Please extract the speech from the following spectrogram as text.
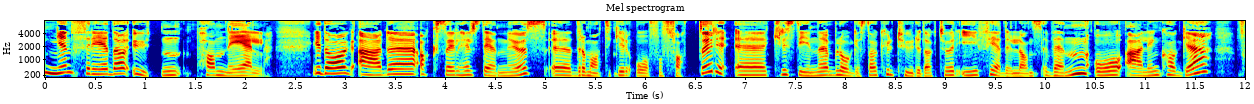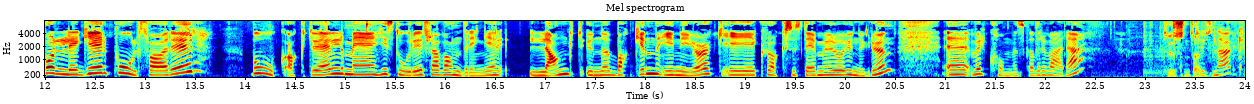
Ingen fredag uten panel. I dag er det Aksel Helstenius, eh, dramatiker og forfatter. Eh, Kristine Blågestad, kulturredaktør i Fedrelandsvennen. Og Erling Kagge, forlegger, polfarer. Bokaktuell med historier fra vandringer langt under bakken i New York, i kloakksystemer og undergrunn. Eh, velkommen skal dere være. Tusen takk. Tusen takk.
